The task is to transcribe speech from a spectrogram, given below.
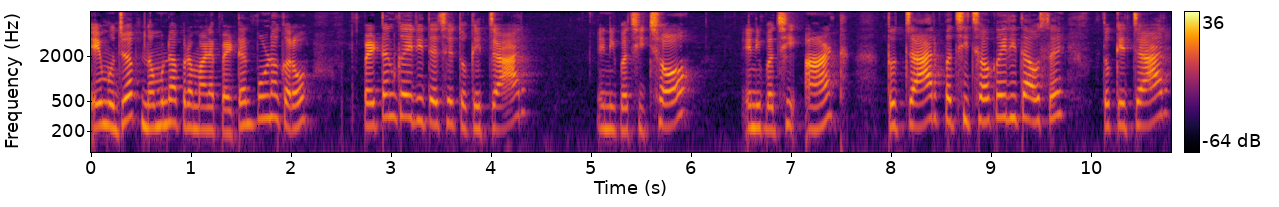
એ મુજબ નમૂના પ્રમાણે પેટર્ન પૂર્ણ કરો. પેટર્ન કઈ રીતે છે? તો કે ચાર, એની પછી છ, એની પછી આઠ. તો ચાર પછી છ કઈ રીતે આવશે? તો કે ચાર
